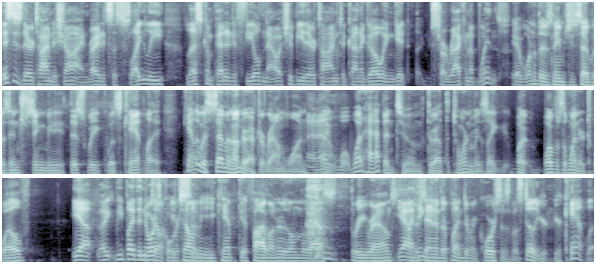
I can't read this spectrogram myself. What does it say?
This is their time to shine, right? It's a slightly less competitive field now. It should be their time to kind of go and get start racking up wins. Yeah, one of those names you said was interesting to me this week was Cantlay. Cantlay was seven under after round one. I know. Like, what, what happened to him throughout the tournament? It's like what what was the winner? Twelve Yeah, like, he played the North Tell- You're course. telling so- me you can't get five under on the last three rounds? Yeah, I think- understanding they're playing different courses, but still, you're you can't lay.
